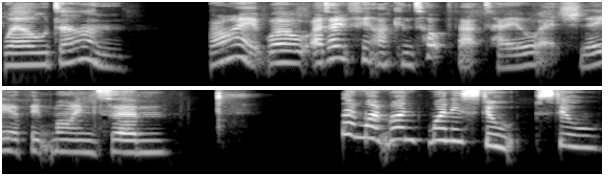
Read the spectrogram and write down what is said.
Well done. Right. Well, I don't think I can top that tale. Actually, I think mine's um. No, mine, mine, mine is still, still,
